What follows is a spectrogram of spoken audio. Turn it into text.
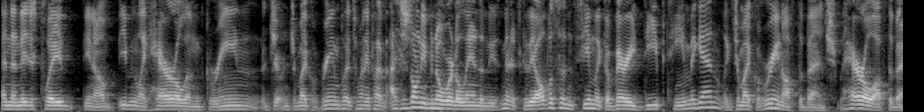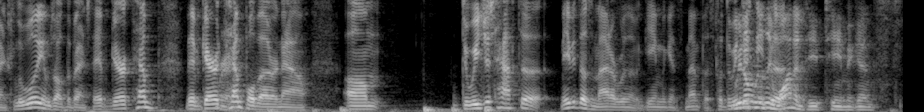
and then they just played, you know, even like Harrell and Green, J- JaMychal Green played 25. I just don't even know where to land in these minutes because they all of a sudden seem like a very deep team again. Like JaMychal Green off the bench, Harrell off the bench, Lou Williams off the bench. They have Garrett Temp, they have Garrett Temple that are now. Um, do we just have to? Maybe it doesn't matter with a game against Memphis, but do we, we just don't really to? want a deep team against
